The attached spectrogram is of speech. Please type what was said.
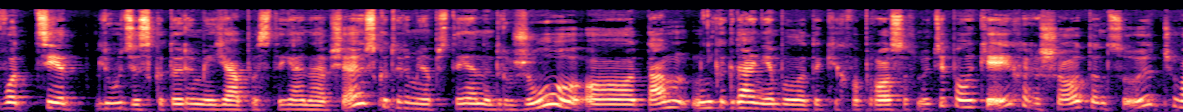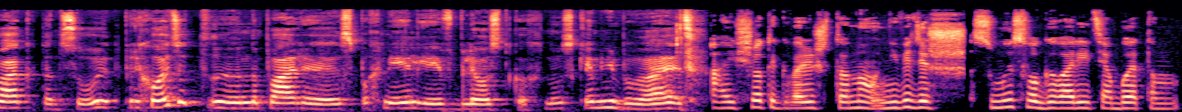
вот те люди, с которыми я постоянно общаюсь, с которыми я постоянно дружу, э, там никогда не было таких вопросов. Ну, типа, окей, хорошо, танцует чувак, танцует. Приходит э, на пары с похмелья и в блестках. Ну, с кем не бывает. А еще ты говоришь, что, ну, не видишь смысла говорить об этом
